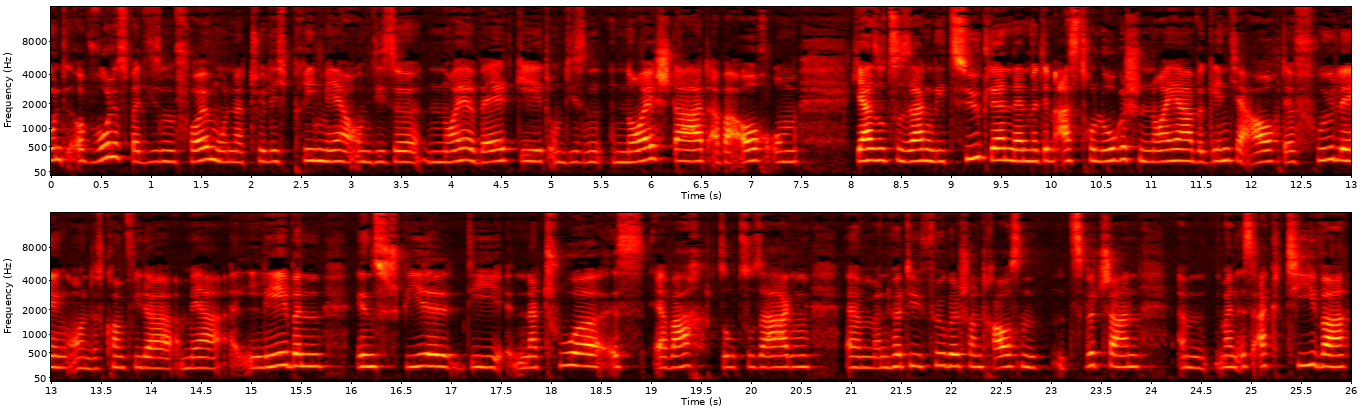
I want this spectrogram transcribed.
Und obwohl es bei diesem Vollmond natürlich primär um diese neue Welt geht, um diesen Neustart, aber auch um ja sozusagen die Zyklen, denn mit dem astrologischen Neujahr beginnt ja auch der Frühling und es kommt wieder mehr Leben ins Spiel. Die Natur ist erwacht sozusagen. Ähm, man hört die Vögel schon draußen zwitschern. Ähm, man ist aktiver.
